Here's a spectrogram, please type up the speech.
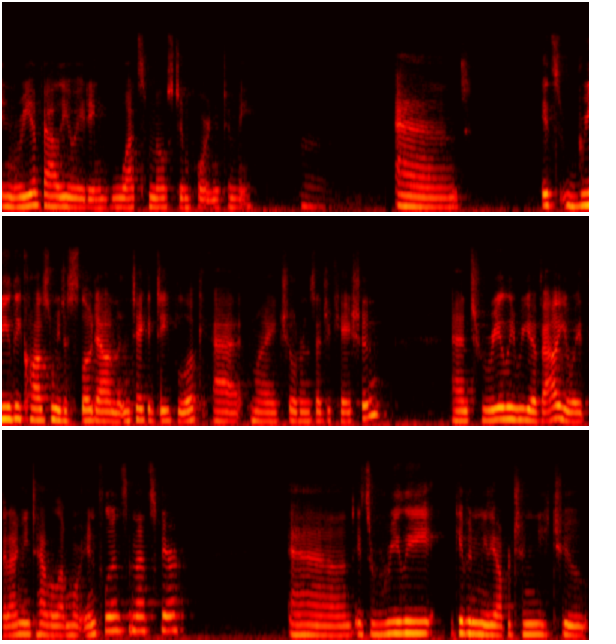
in reevaluating what's most important to me. Mm. And it's really caused me to slow down and take a deep look at my children's education and to really reevaluate that I need to have a lot more influence in that sphere and it's really given me the opportunity to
